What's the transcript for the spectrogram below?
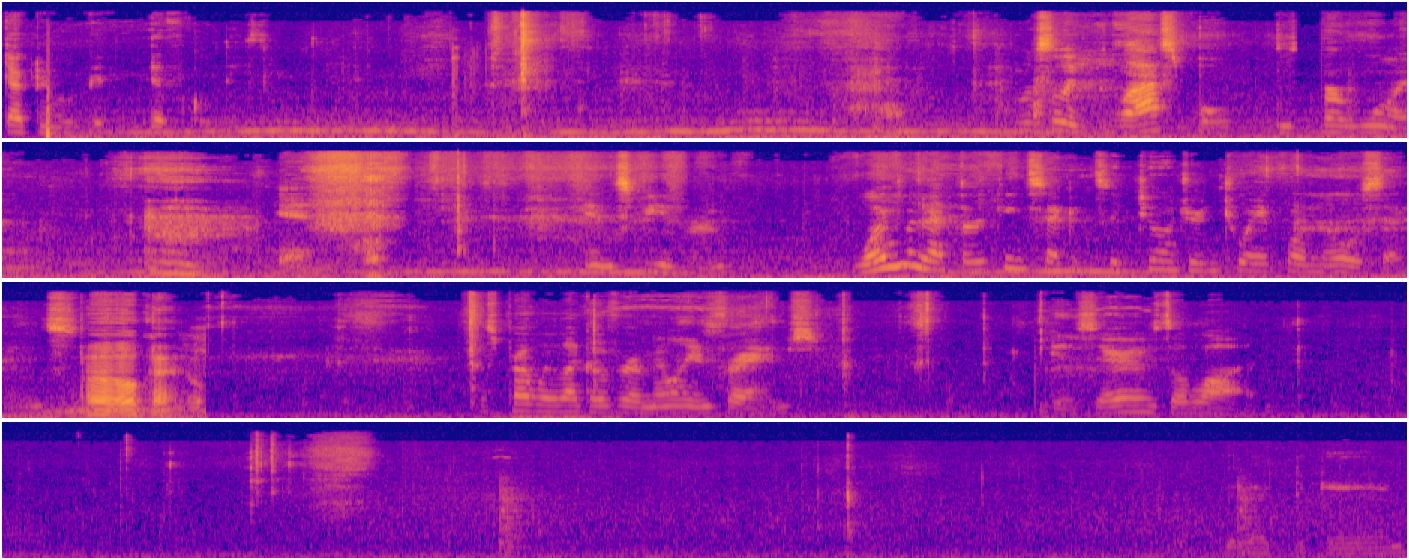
Technical good difficulties. Looks like Blast Bolt is per one. in, in speedrun. 1 minute 13 seconds and 224 milliseconds. Oh, okay. Probably like over a million frames. Because there's a lot. You like the game?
